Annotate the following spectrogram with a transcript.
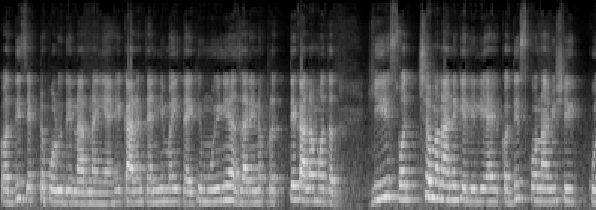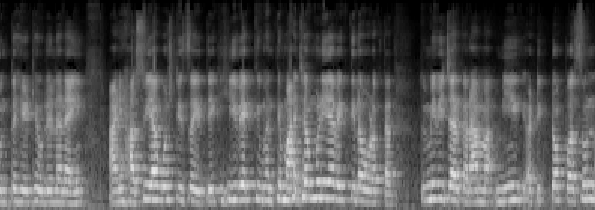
कधीच एकटं पडू देणार नाही आहे कारण त्यांनी माहीत आहे की मोहिनी हजारेनं प्रत्येकाला मदत ही स्वच्छ मनाने केलेली आहे. कधीच कोणाविषयी कोणतं हे ठेवलेलं नाही. आणि हसू या गोष्टीचं येते की ही व्यक्ती म्हणते माझ्यामुळे या व्यक्तीला ओळखतात. तुम्ही विचार करा मा- मी टिकटॉकपासून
